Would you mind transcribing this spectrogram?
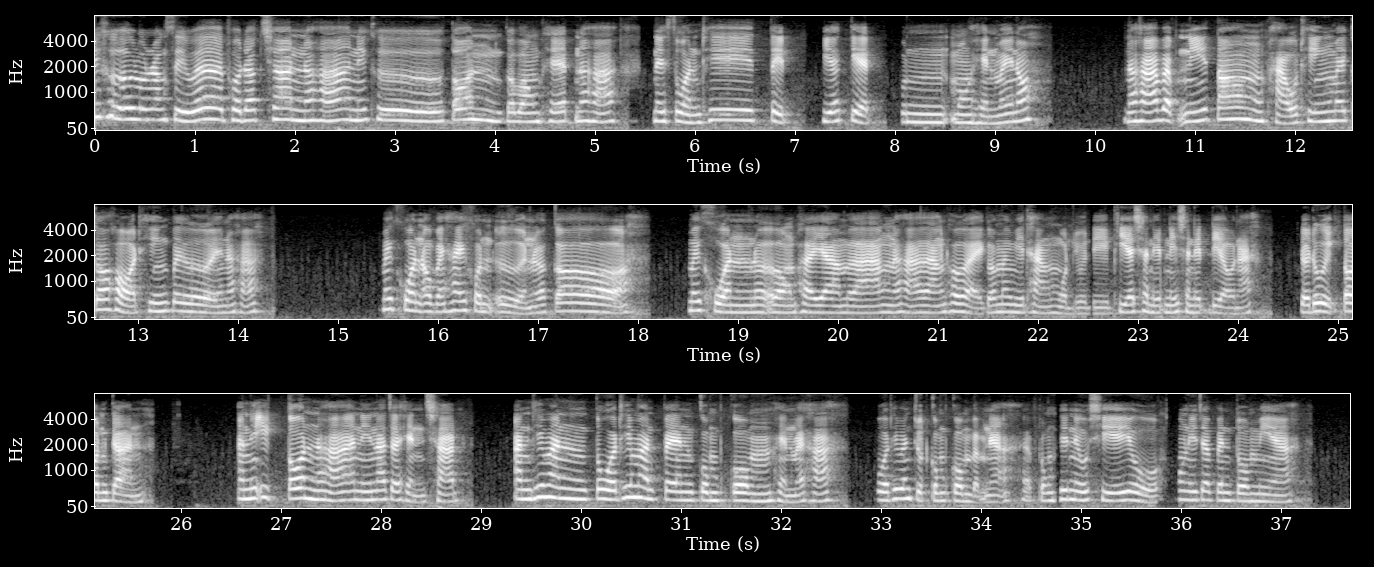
นี่คืออรุณรังสีเวชโปรดักชันนะคะนี่คือต้นกระบองเพชรนะคะ ในส่วนที่ติดเพียเกตคุณมองเห็นไหมเนาะนะคะ แบบนี้ต้องเผาทิ้งไม่ก็ห่อทิ้งไปเลยนะคะ ไม่ควรเอาไปให้คนอื่นแล้วก็ไม่ควรลองพยายามล้างนะคะ ล้างเท่าไหร่ก็ไม่มีทางหมดอยู่ดี เพี้ยชนิดนี้ชนิดเดียวนะ เดี๋ยวดูอีกต้นกัน อันนี้อีกต้นนะคะ อันนี้น่าจะเห็นชัด อันที่มันตัวที่มันเป็นกลมๆเห็นไหมคะ ตัวที่เป็นจุดกลมๆแบบเนี้ยแบบตรงที่นิ้วชี้อยู่ พวกนี้จะเป็นตัวเมีย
